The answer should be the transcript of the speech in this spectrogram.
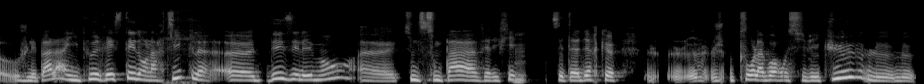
oh, je l'ai pas là, il peut rester dans l'article euh, des éléments euh, qui ne sont pas vérifiés. Mm. C'est-à-dire que pour l'avoir aussi vécu, le,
